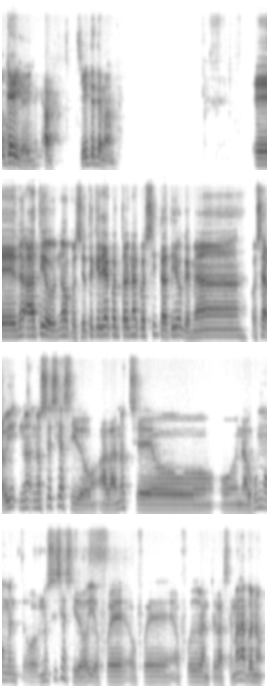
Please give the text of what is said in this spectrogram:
Ok, okay. Venga, siguiente tema. Eh, ah, tío, no, pues yo te quería contar una cosita, tío, que me ha... O sea, hoy, no, sé si ha sido a la noche o, en algún momento, no sé si ha sido hoy o fue, o fue, o fue durante la semana, pero no,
